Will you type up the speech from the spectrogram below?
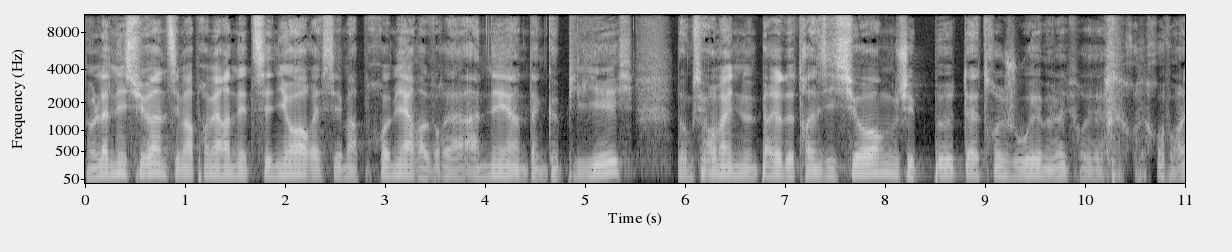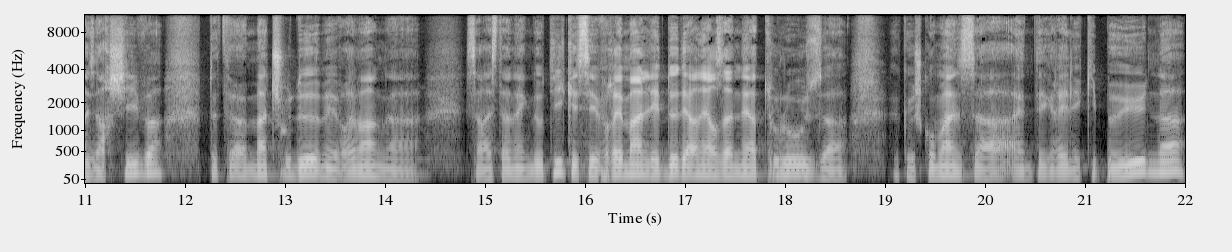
Donc l'année suivante, c'est ma première année de senior et c'est ma première année en tant que pilier. Donc c'est vraiment une période de transition. J'ai peut-être joué, mais là il faudrait revoir les archives, peut-être un match ou deux, mais vraiment euh, ça reste anecdotique. Et c'est vraiment les deux dernières années à Toulouse euh, que je commence à, intégrer l'équipe 1.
